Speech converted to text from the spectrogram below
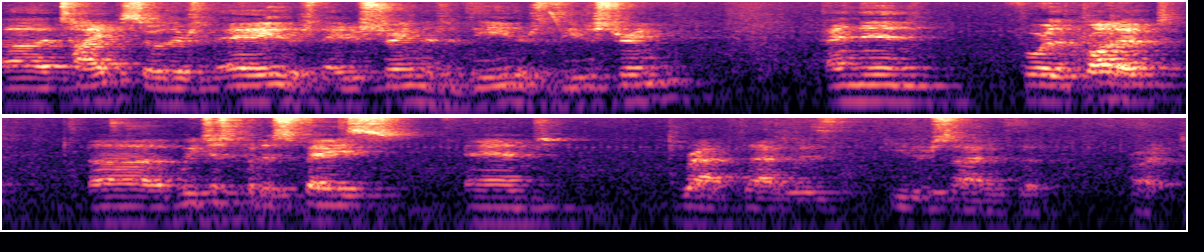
uh, type. So there's an A, there's an A to string, there's a D, there's a D to string. And then for the product, uh, we just put a space and wrap that with either side of the product.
